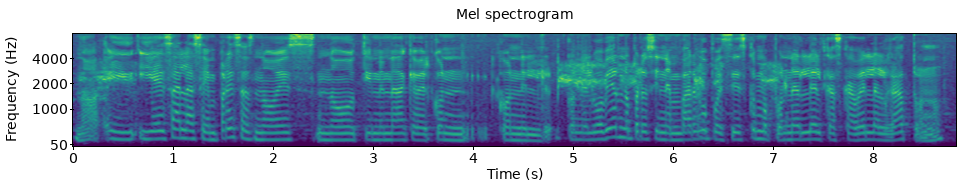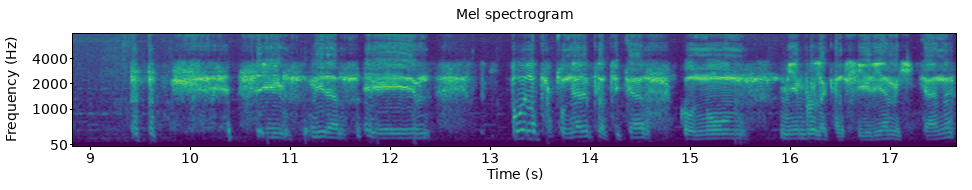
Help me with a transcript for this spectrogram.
¿No? Y, y, es a las empresas, no es, no tiene nada que ver con, con, el, con el gobierno, pero sin embargo, pues es como ponerle el cascabel al gato, ¿no? Sí, mira, eh, tuve la oportunidad de platicar con un miembro de la Cancillería mexicana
